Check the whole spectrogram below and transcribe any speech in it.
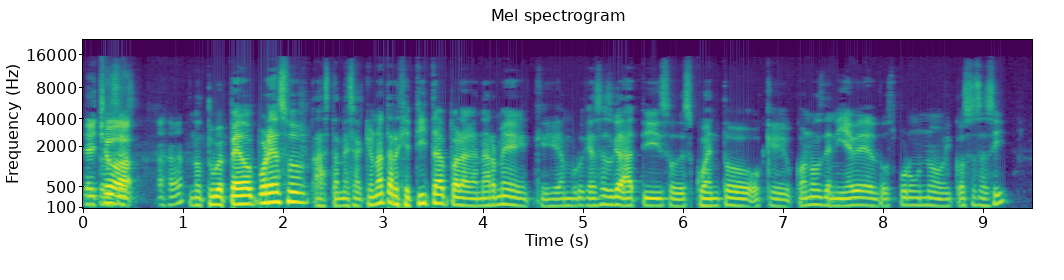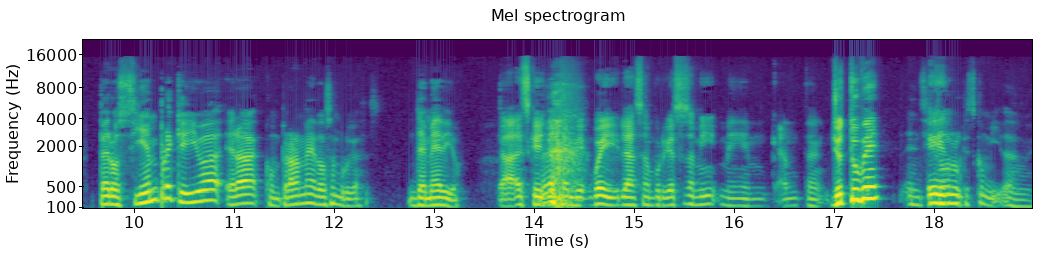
De hecho, Entonces- a- ajá. No tuve pedo por eso, hasta me saqué una tarjetita para ganarme que hamburguesas gratis o descuento o que conos de nieve dos por uno y cosas así. Pero siempre que iba era comprarme dos hamburguesas. De medio. Ah, es que yo también, güey, las hamburguesas a mí me encantan. Yo tuve, En sí todo En- lo que es comida, güey.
